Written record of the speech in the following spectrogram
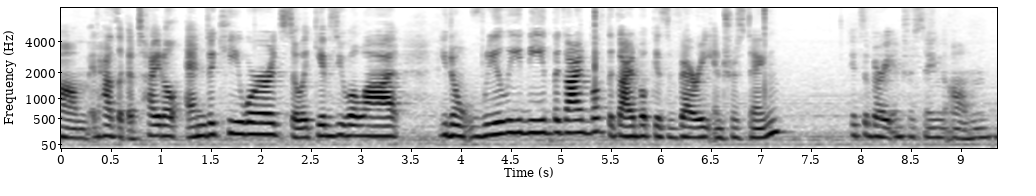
um, it has like a title and a keyword, so it gives you a lot. You don't really need the guidebook. The guidebook is very interesting. It's a very interesting um,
